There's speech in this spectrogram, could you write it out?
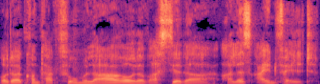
oder Kontaktformulare oder was dir da alles einfällt.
